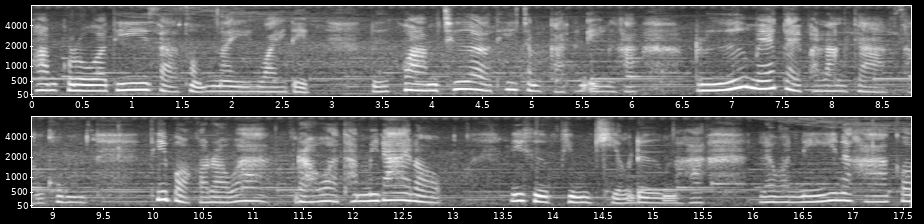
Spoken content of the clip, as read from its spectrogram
ความกลัวที่สะสมในวัยเด็ก หรือความเชื่อที่จำกัดนั่นเองนะคะ หรือแม้แต่พลังจากสังคม ที่บอกกับเราว่าเราอะทำไม่ได้หรอก นี่คือพิมพ์เขียวเดิมนะคะ และวันนี้นะคะก็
